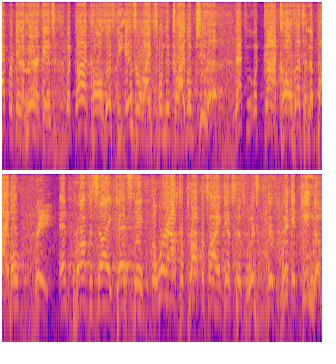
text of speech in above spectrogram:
African Americans, but God calls us the Israelites from the tribe of Judah. That's what God calls us in the Bible. Read. And prophesy against it. So we're out to prophesy against this, this wicked kingdom.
